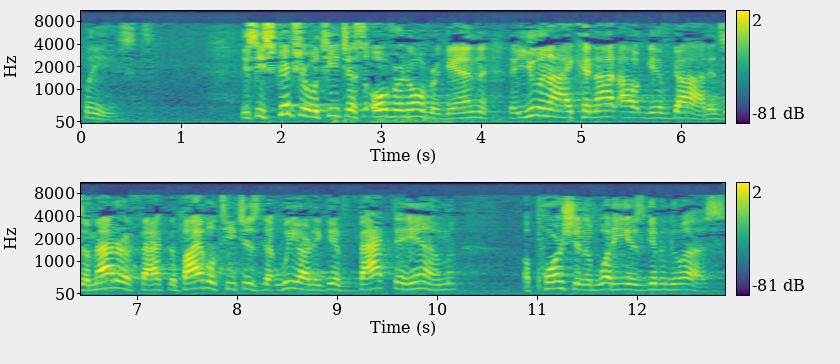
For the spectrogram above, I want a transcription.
Pleased. You see, Scripture will teach us over and over again that you and I cannot outgive God. As a matter of fact, the Bible teaches that we are to give back to Him a portion of what He has given to us.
